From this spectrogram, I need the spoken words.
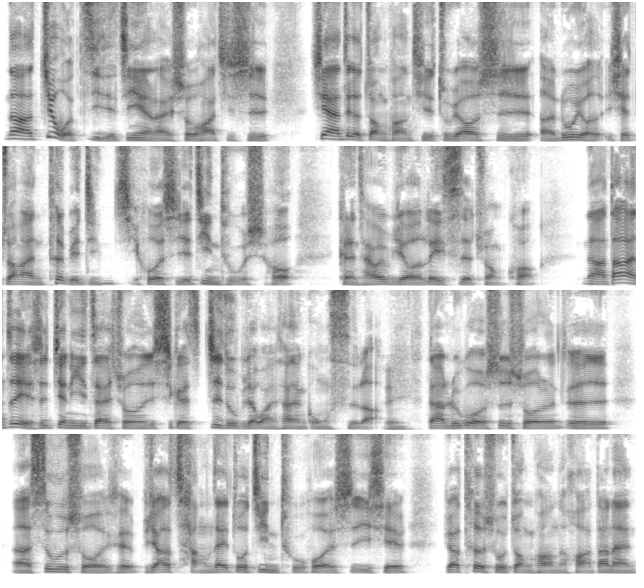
那就我自己的经验来说的话，其实现在这个状况其实主要是呃，如果有一些专案特别紧急，或者是一些竞图的时候，可能才会比较有类似的状况。那当然，这也是建立在说是一个制度比较完善的公司了。对。但如果是说就是呃事务所是比较常在做净土或者是一些比较特殊的状况的话，当然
